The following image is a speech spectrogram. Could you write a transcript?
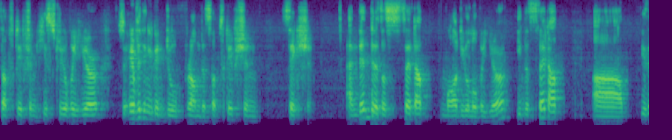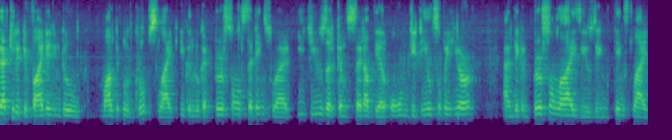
subscription history over here. So everything you can do from the subscription section. And then there's a setup module over here. In the setup uh, is actually divided into multiple groups like you can look at personal settings where each user can set up their own details over here and they can personalize using things like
